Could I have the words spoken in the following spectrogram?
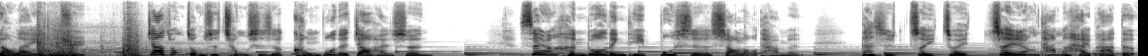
摇来摇去，家中总是充斥着恐怖的叫喊声。虽然很多灵体不时的骚扰他们，但是最最最让他们害怕的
